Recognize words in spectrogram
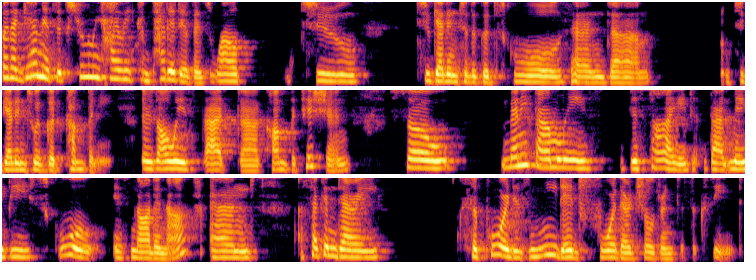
But again, it's extremely highly competitive as well to to get into the good schools and um, to get into a good company. There's always that uh, competition. So many families decide that maybe school is not enough and a secondary support is needed for their children to succeed.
